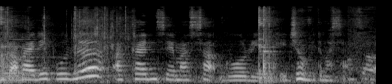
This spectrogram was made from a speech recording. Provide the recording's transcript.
Untuk adik pula akan saya masak goreng. Okey, jom kita masak. Masak.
